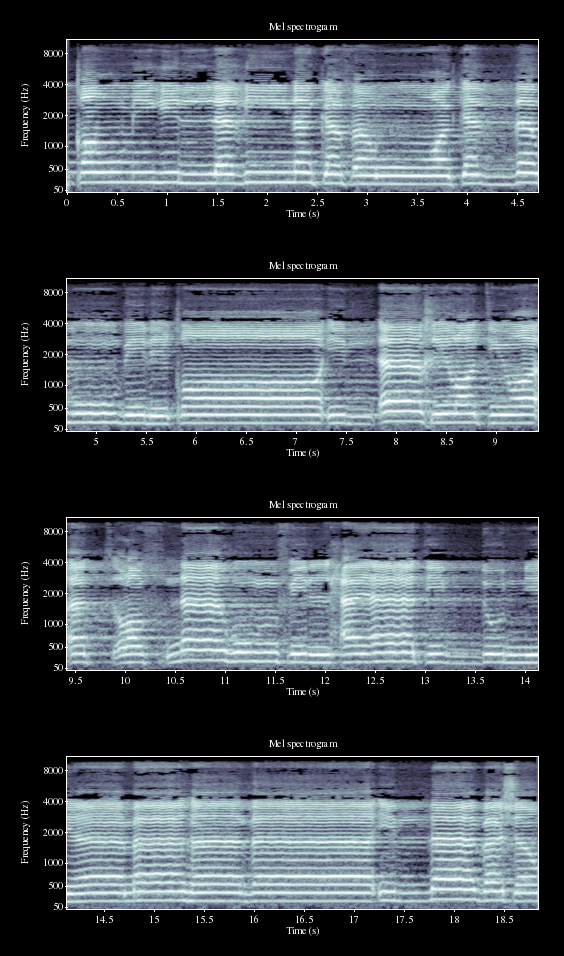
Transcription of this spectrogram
قومه الذين كفروا وكذبوا بلقاء الآخرة وأترفناهم في الحياة الدنيا ما هذا إلا بشر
